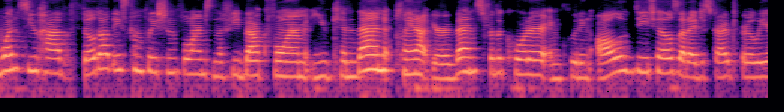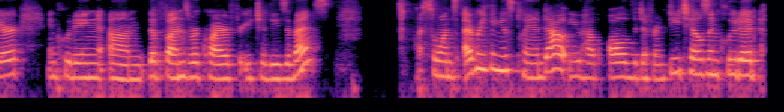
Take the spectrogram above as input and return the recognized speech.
once you have filled out these completion forms and the feedback form, you can then plan out your events for the quarter, including all of the details that I described earlier, including um, the funds required for each of these events. So once everything is planned out, you have all of the different details included.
